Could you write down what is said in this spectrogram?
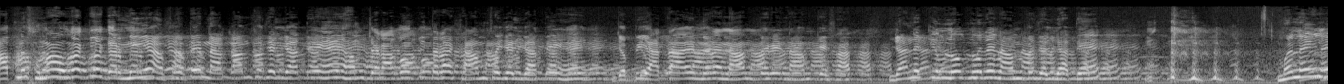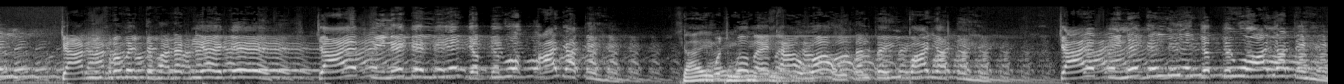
आपने सुना होगा कि गर्मी है अफरते नाकाम से जल जाते हैं हम चरागों की तरह शाम से जल जाते हैं। जब भी आता है मेरा नाम तेरे नाम के साथ। जाने क्यों लोग मेरे नाम पे जल जाते हैं? मैं नहीं चार मित्रों में इत्तेफाक किया है कि चाय पीने के लिए जब भी वो आ जाते हैं चाय मुझको बैठा हुआ होटल पे ही पा जाते हैं। चाय पीने के लिए जब भी वो आ जाते हैं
